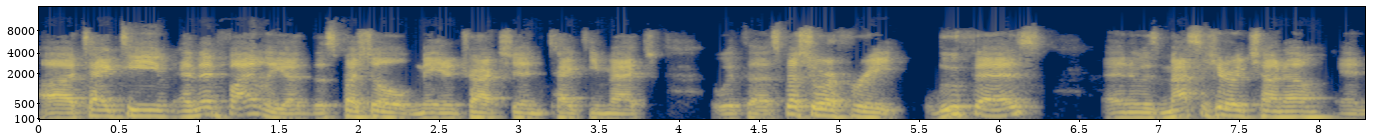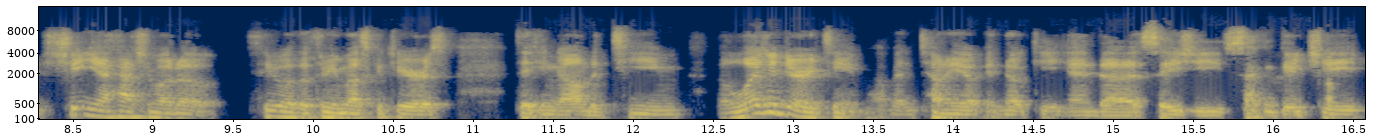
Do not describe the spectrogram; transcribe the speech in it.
Uh, tag team, and then finally uh, the special main attraction tag team match with a special referee Lou Thesz and it was Masahiro Chono and Shinya Hashimoto, two of the three Musketeers, taking on the team, the legendary team of Antonio Inoki and uh, Seiji Sakaguchi.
